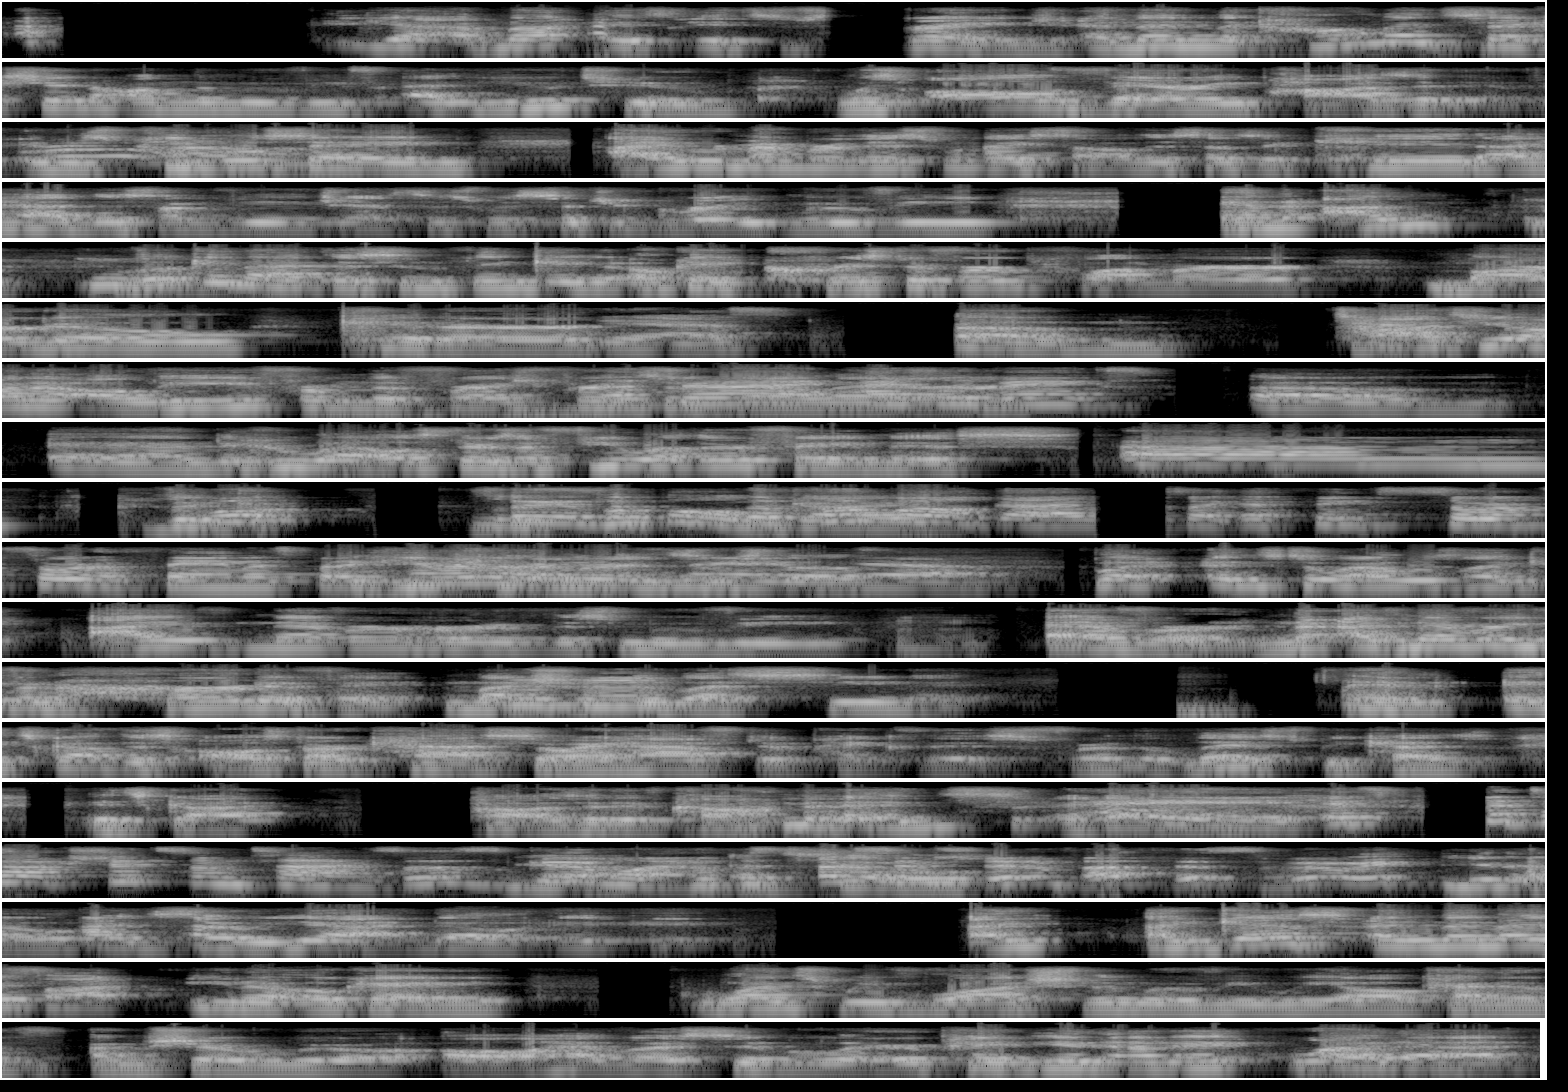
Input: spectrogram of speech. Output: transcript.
yeah, I'm not. It's it's strange. And then the comment section on the movie at YouTube was all very positive. It was people Oh. saying, "I remember this when I saw this as a kid. I had this on VHS. This was such a great movie." And I'm looking at this and thinking, okay, Christopher Plummer, Margot Kidder, Yes. um, Tatiana Ali from The Fresh Prince That's of right. Bel Ashley Air, Banks. um, and who else? There's a few other famous. Um, The, Well, the, the, the- football the guy, football guy was like I think sort sort of famous, but I can't really remember his name. stuff. Yeah. but and so I was like, I've never heard of this movie Mhm. Ever. I've never even heard of it, much Mhm. less seen it. And it's got this all-star cast, so I have to pick this for the list because it's got positive comments. Hey, it's good to talk shit sometimes. This is a good Yeah, one. Let's talk so- some shit about this movie. you know and so yeah no it, it, i i guess and then i thought you know okay once we've watched the movie we all kind of i'm sure we will all have a similar opinion of it but uh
